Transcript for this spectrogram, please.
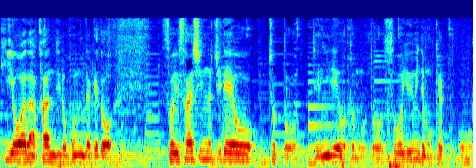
気弱な感じの本だけどそういう最新の事例をちょっと手に入れようと思うとそういう意味でも結構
